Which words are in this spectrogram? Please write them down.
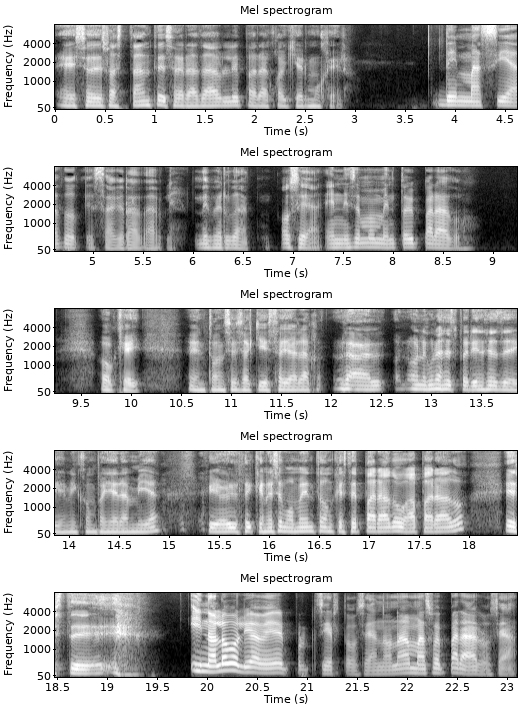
eso es bastante desagradable para cualquier mujer demasiado desagradable, de verdad. O sea, en ese momento he parado. Ok, entonces aquí está ya la, algunas experiencias de mi compañera mía, que dice que en ese momento, aunque esté parado, ha parado. Este... Y no lo volvió a ver, por cierto, o sea, no nada más fue parar, o sea,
